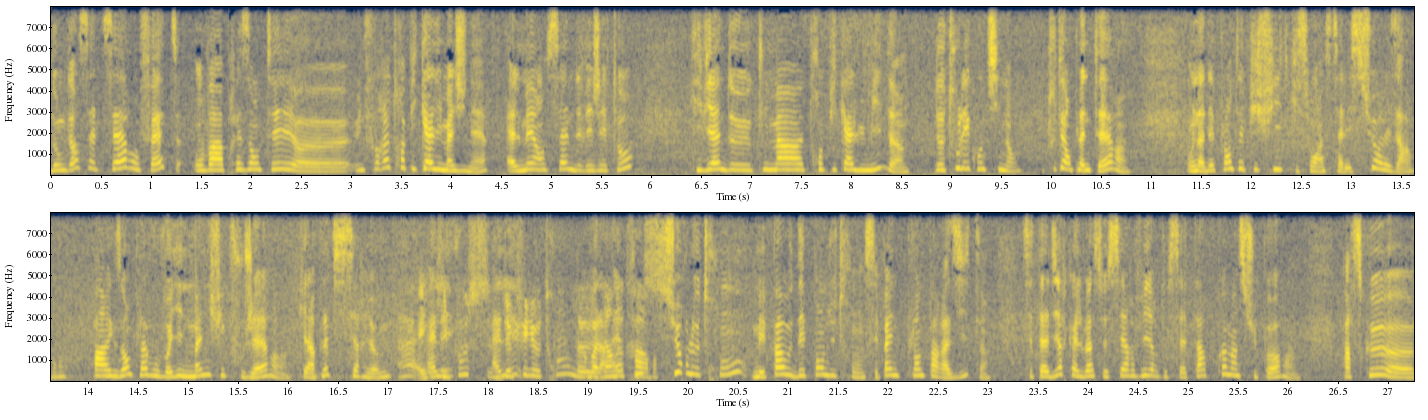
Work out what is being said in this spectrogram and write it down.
Donc dans cette serre, en fait, on va présenter euh, une forêt tropicale imaginaire. Elle met en scène des végétaux qui viennent de climats tropical humides de tous les continents. Tout est en pleine terre. On a des plantes épiphytes qui sont installées sur les arbres. Par exemple, là, vous voyez une magnifique fougère qui est un platycérium. Ah, et elle qui pousse depuis le tronc d'un autre arbre. Sur le tronc, mais pas au dépens du tronc. C'est pas une plante parasite. C'est-à-dire qu'elle va se servir de cet arbre comme un support parce que euh,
